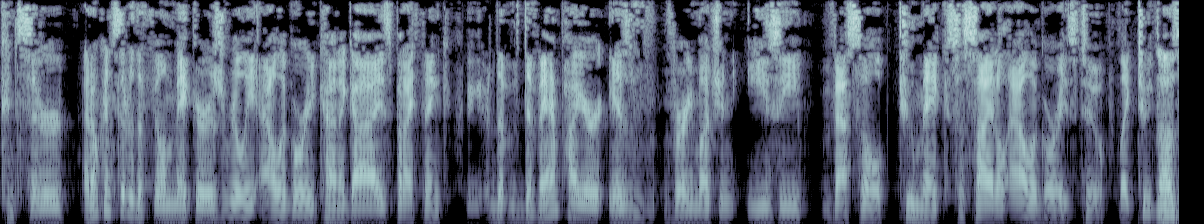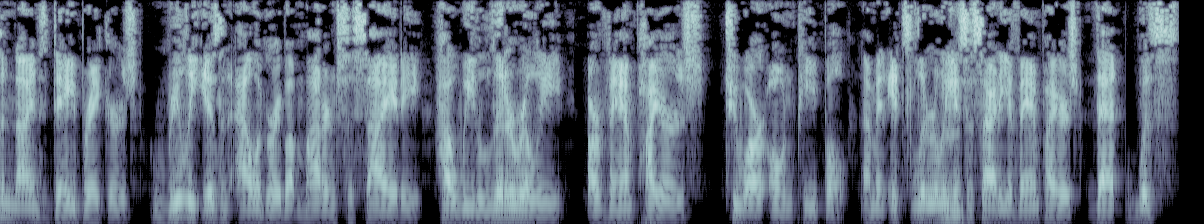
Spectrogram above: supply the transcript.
consider, I don't consider the filmmakers really allegory kind of guys, but I think the, the vampire is very much an easy vessel to make societal allegories to. Like hmm. 2009's Daybreakers really is an allegory about modern society, how we literally are vampires to our own people. I mean, it's literally mm. a society of vampires that was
